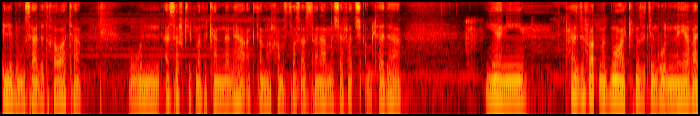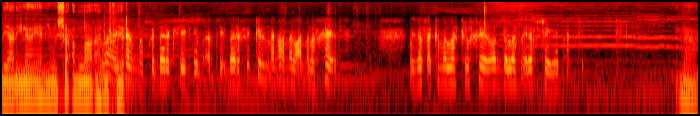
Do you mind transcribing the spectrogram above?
إلا بمساعدة خواتها. وللأسف كيف ما ذكرنا لها أكثر من 15 سنة ما شافتش أولادها. يعني الحاجة فاطمة دموعك ما زلت نقول إن هي غالية علينا. يعني وإن شاء الله أهل الله الخير. يسلمك ويبارك فيك يبارك في كل من عمل عمل الخير. وجزاكم الله كل خير وعند الله ما يروح شيء يا بعد نعم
